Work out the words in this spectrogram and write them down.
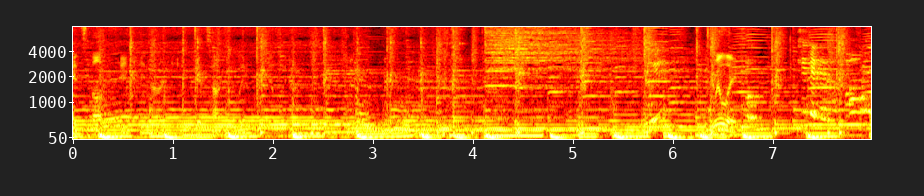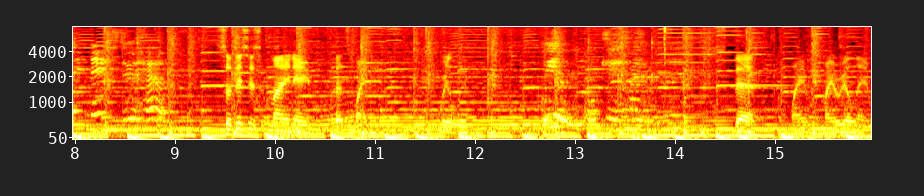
It's not Fikinaki. It's actually Willie. Will? Willie. Okay, So this is my name. That's my name. Willie. Will. Okay. That my my real name.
